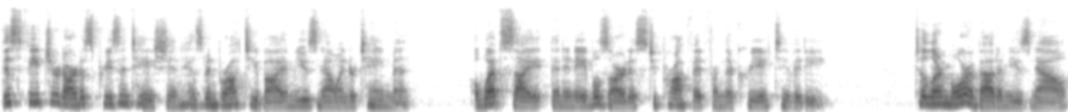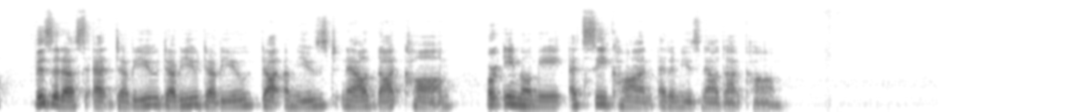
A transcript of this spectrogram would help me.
This featured artist presentation has been brought to you by Amuse Now Entertainment, a website that enables artists to profit from their creativity. To learn more about Amuse Now, Visit us at www.amusenow.com or email me at ccon at amusenow.com.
